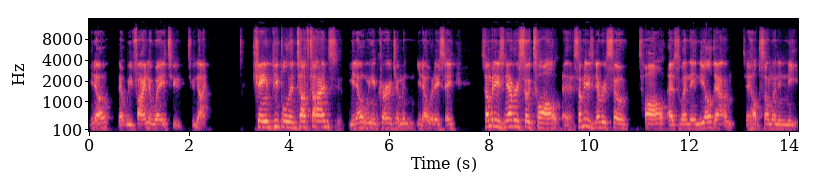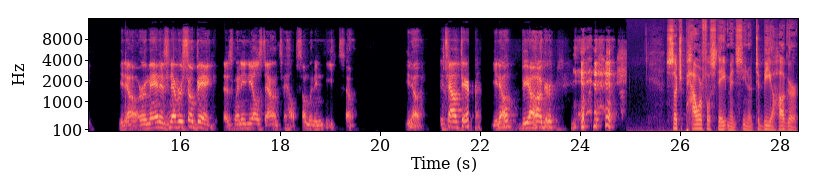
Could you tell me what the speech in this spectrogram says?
You know, that we find a way to to not shame people in tough times. You know, we encourage them, and you know what they say. Somebody's never so tall. Uh, somebody's never so tall as when they kneel down to help someone in need. You know, or a man is never so big as when he kneels down to help someone in need. So, you know, it's out there. You know, be a hugger. such powerful statements, you know, to be a hugger,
